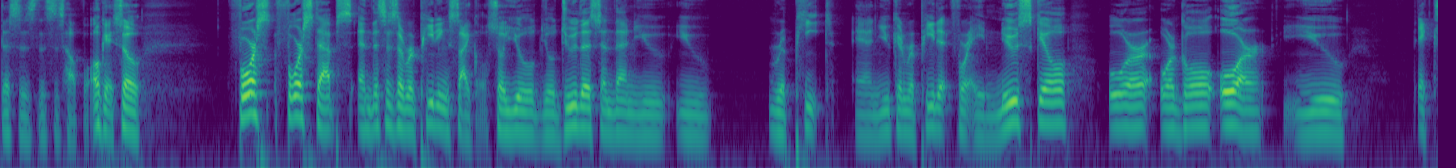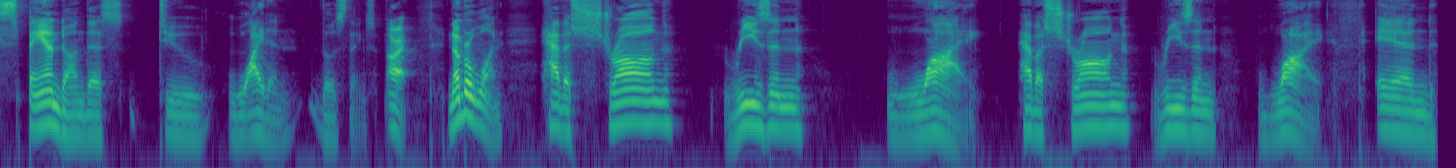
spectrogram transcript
This is this is helpful. Okay, so four four steps, and this is a repeating cycle. So you'll you'll do this, and then you you repeat, and you can repeat it for a new skill or or goal, or you expand on this to widen those things. All right. Number one, have a strong reason why. Have a strong reason why. And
